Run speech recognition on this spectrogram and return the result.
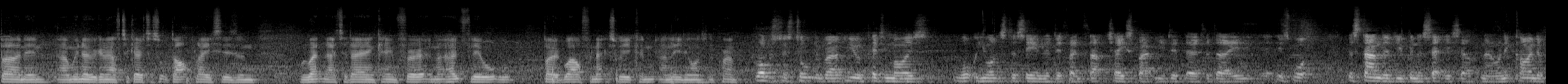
burning. And we know we're going to have to go to sort of dark places, and we went there today and came through it. And hopefully, we'll, we'll bode well for next week and, and leading on to the Prem. Rob's just talked about you epitomise what he wants to see in the defence. That chase back you did there today is what the standard you're going to set yourself now, and it kind of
